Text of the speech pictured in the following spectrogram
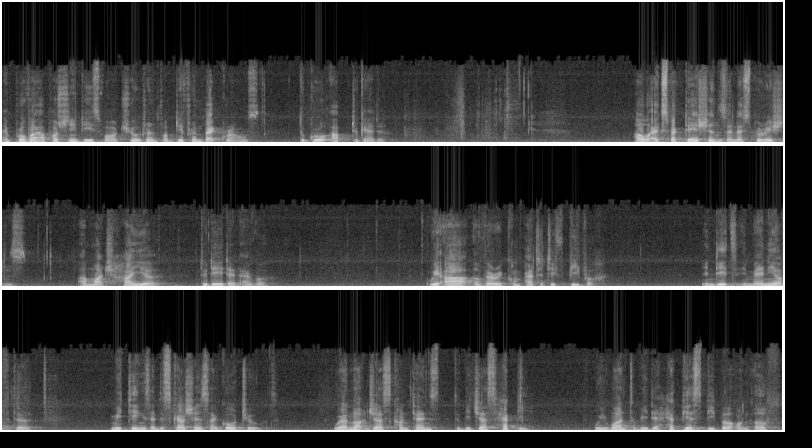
and provide opportunities for our children from different backgrounds to grow up together. Our expectations and aspirations are much higher today than ever. We are a very competitive people. Indeed, in many of the meetings and discussions I go to, we are not just content to be just happy. We want to be the happiest people on earth.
